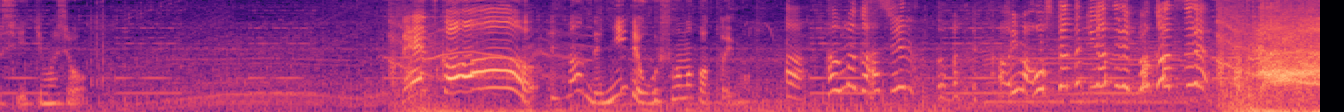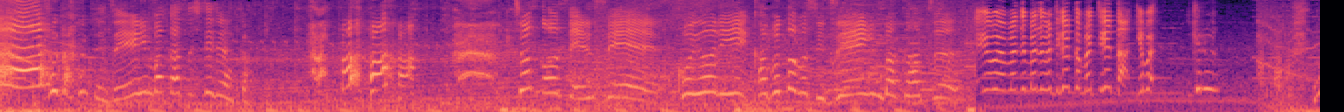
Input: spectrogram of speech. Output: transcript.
し行きましょう。レッツゴー!えなんで2で押さなかった今？あうまく走るあ今押しちゃった気がする爆発する。あーなんて全員爆発してるじゃんか。チョコ先生こよりカブトムシ全員爆発。やばい待違て待て間違えた間違えたやばいいけるで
